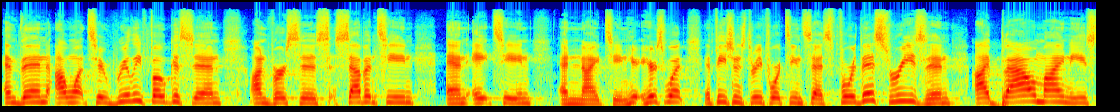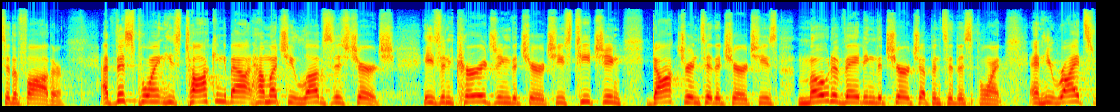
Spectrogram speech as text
And then I want to really focus in on verses 17 and 18 and 19. Here, here's what Ephesians 3:14 says, "For this reason I bow my knees to the Father." At this point, he's talking about how much he loves his church. He's encouraging the church. He's teaching doctrine to the church. He's motivating the church up until this point. And he writes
